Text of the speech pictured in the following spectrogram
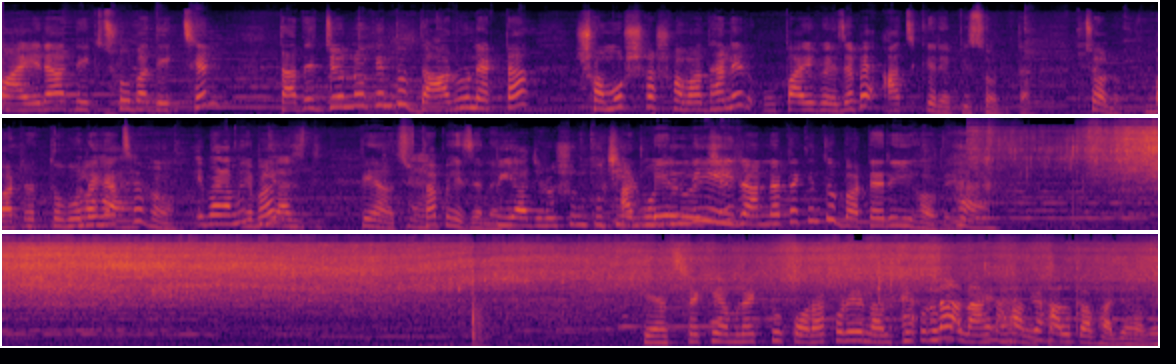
মায়েরা দেখছ বা দেখছেন তাদের জন্য কিন্তু দারুণ একটা সমস্যা সমাধানের উপায় হয়ে যাবে আজকের এপিসোডটা চলো বাটার তো গলে হ্যাঁ, গেছে হ্যাঁ। এবার আমি পেঁয়াজ। পেঁয়াজটা হ্যাঁ, ভেজে নেব। পেঁয়াজ রসুন কুচি আর মেনলি এই রান্নাটা কিন্তু বাটারই হবে। হ্যাঁ। পেঁয়াজটা কি আমরা একটু কড়া করে লালচে করে না না হালকা হালকা ভাজা হবে।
